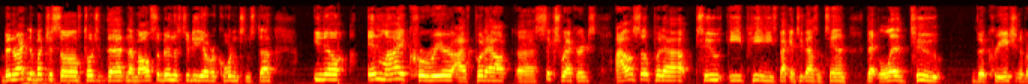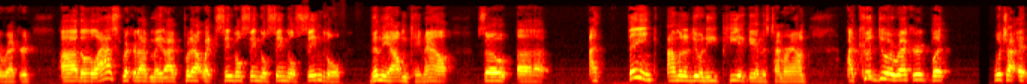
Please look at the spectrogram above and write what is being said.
Been writing a bunch of songs, told you that, and I've also been in the studio recording some stuff. You know, in my career, I've put out uh, six records. I also put out two EPs back in 2010 that led to the creation of a record. Uh, the last record I've made, I put out like single, single, single, single. Then the album came out. So uh, I think I'm going to do an EP again this time around. I could do a record, but which I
